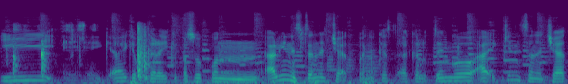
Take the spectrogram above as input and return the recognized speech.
Y, eh, ay, qué caray, ¿qué pasó con, alguien está en el chat? Bueno, acá, acá lo tengo. Ay, ¿Quién está en el chat?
